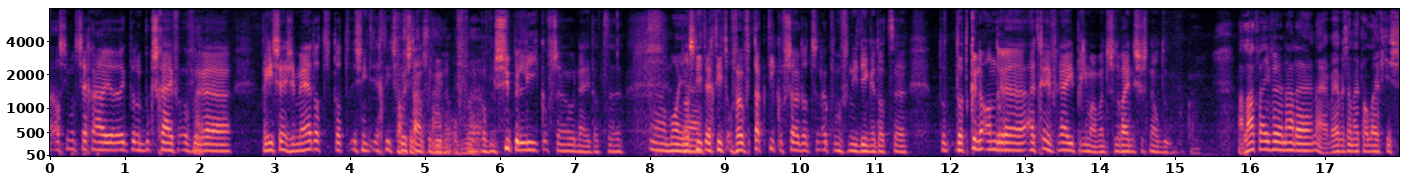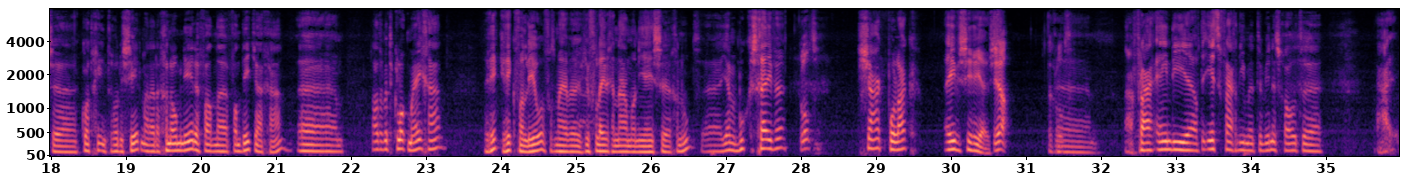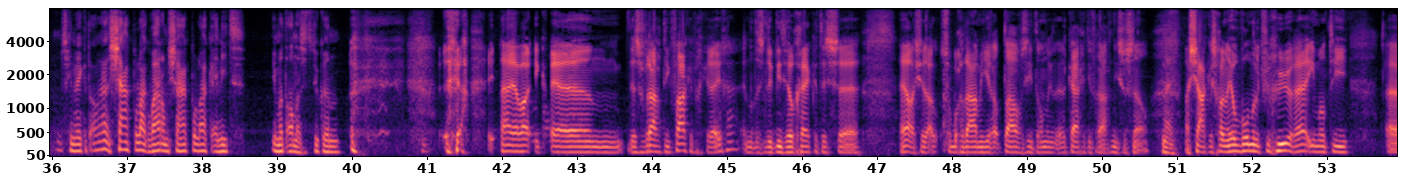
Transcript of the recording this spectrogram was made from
als iemand zegt, nou, ik wil een boek schrijven over Paris Saint-Germain, dat, dat is niet echt iets voor staantribune. Of uh, over de Super League of zo. Nee, dat, uh, ja, mooi, dat is niet echt iets. Of over tactiek of zo. Dat zijn ook van die dingen. Dat, uh, dat, dat kunnen andere uitgeverijen prima, maar dat zullen wij niet zo snel doen. Okay. Nou, laten we even naar de. Nou, we hebben ze net al eventjes kort geïntroduceerd, maar naar de genomineerden van, van dit jaar gaan. laten we met de klok meegaan. Rick, Rick van Leeuwen, volgens mij hebben we je volledige naam nog niet eens genoemd. jij hebt een boek geschreven. Klopt. Sjaak Polak, even serieus. Ja, dat klopt. Nou, vraag 1 die, eh, of de eerste vraag die me te binnen schoot. Uh, ja, misschien weet ik het al. Ja, Sjaak Polak, waarom Sjaak Polak en niet iemand anders? Het is natuurlijk een. ja, nou ja, ik, uh, dat is een vraag die ik vaak heb gekregen. En dat is natuurlijk niet heel gek. Het is, uh, hè, als je sommige dames hier op tafel ziet, dan, dan, krijg je die vraag niet zo snel. Nee. Maar Sjaak is gewoon een heel wonderlijk figuur. Hè? Iemand die, uh,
